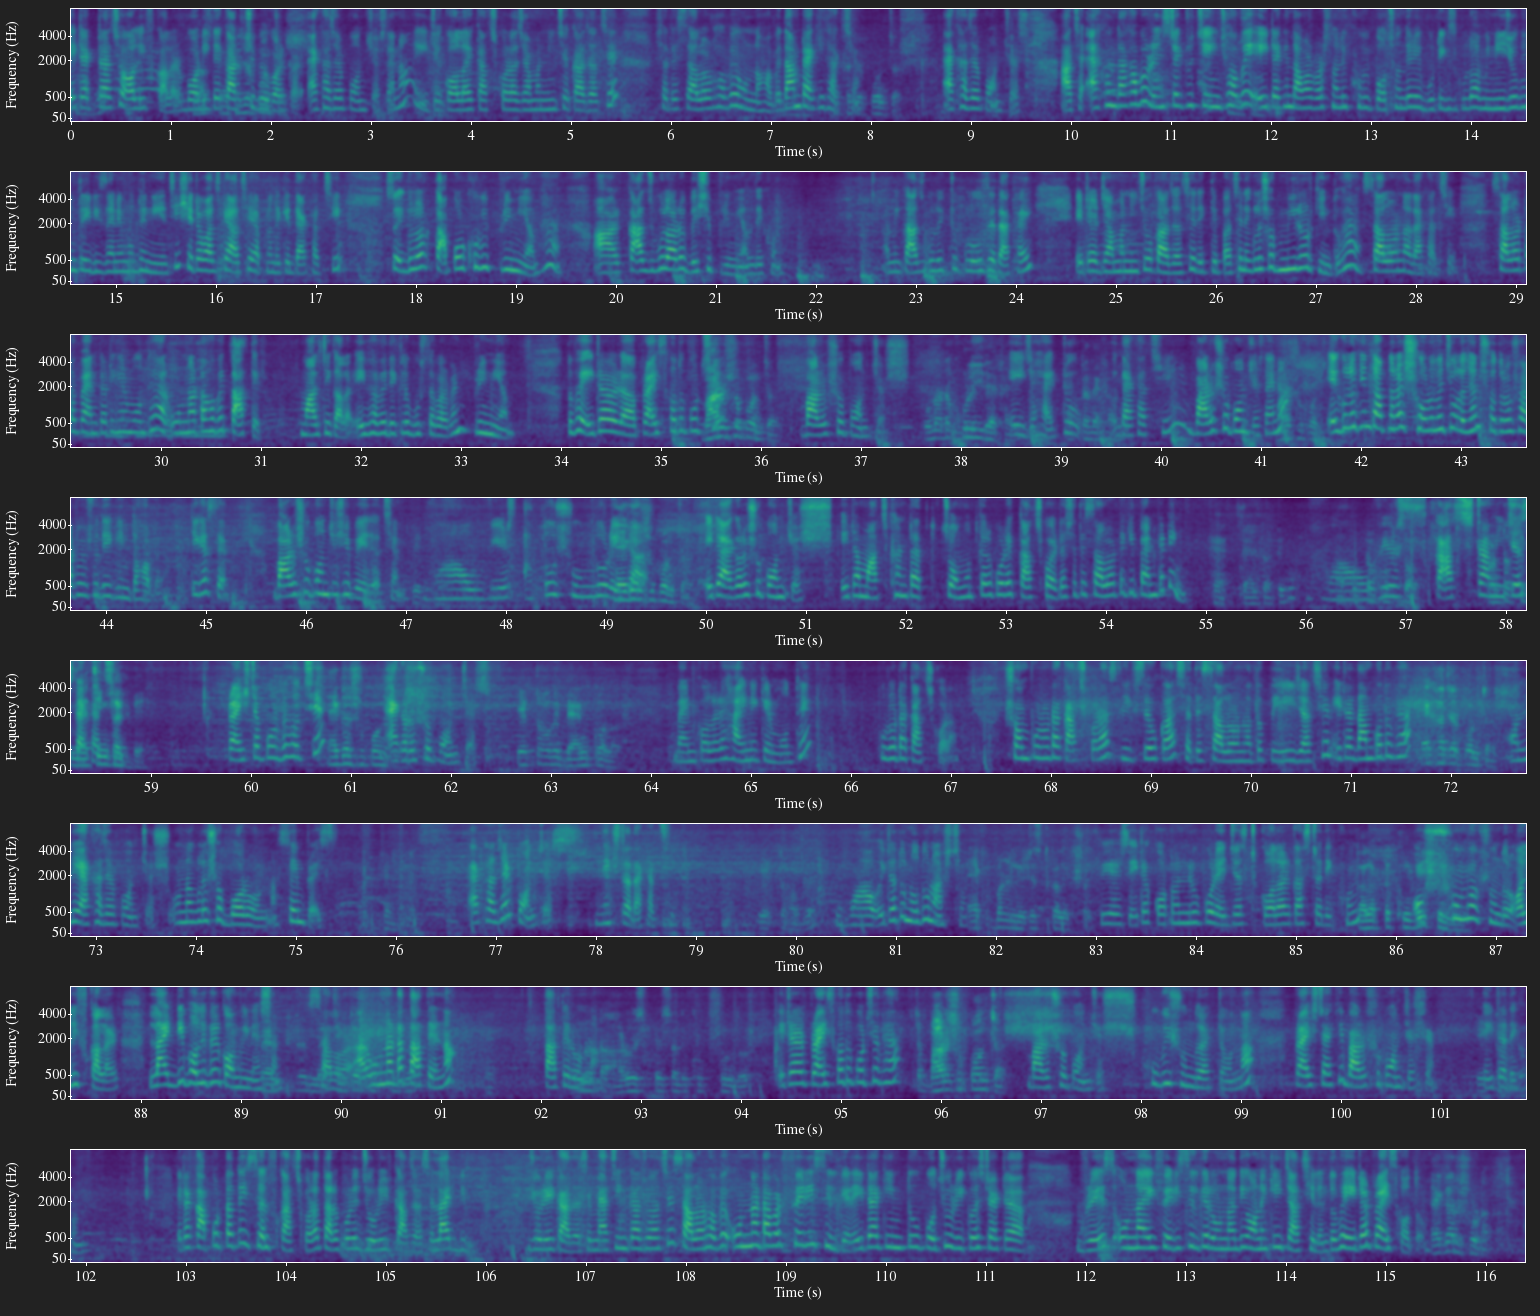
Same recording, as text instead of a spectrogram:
এটা একটা আছে অলিভ কালার বডিতে 1050 ওয়ার্কার এক হাজার পঞ্চাশ। তাই না? এই যে গলায় কাজ করা জামার নিচে কাজ আছে সাথে সালোয়ার হবে অন্য হবে দামটা একই থাকছে। এক হাজার পঞ্চাশ। আচ্ছা এখন দেখাবো রেঞ্জটা একটু চেঞ্জ হবে। এইটা কিন্তু আমার পার্সোনালি খুবই পছন্দের এই বুটিক্সগুলো আমি নিজেও কিন্তু এই ডিজাইনের মধ্যে নিয়েছি সেটাও আজকে আছে আপনাদেরকে দেখাচ্ছি। সো এগুলোর কাপড় খুবই প্রিমিয়াম হ্যাঁ? আর কাজগুলো আরও বেশি প্রিমিয়াম দেখুন। আমি কাজগুলো একটু ক্লোজে দেখাই। এটার জামার নিচেও কাজ আছে, দেখতে পাচ্ছেন। এগুলো সব মিরর কিন্তু হ্যাঁ? সালোয়ার না দেখাচ্ছি। সালোয়ারটা প্যান কাটিংয়ের মধ্যে আর ওড়নাটা হবে তাঁতের। মাল্টি কালার এইভাবে দেখলে বুঝতে পারবেন প্রিমিয়াম। তো ভাই এটার প্রাইস কত পড়ছে? বারোশো পঞ্চাশ। এই যে হ্যাঁ একটু দেখাচ্ছি। বারোশো পঞ্চাশ তাই না? এগুলো কিন্তু আপনারা শোরুমে চলে যান সতেরোশো আঠেরোশো দিয়ে কিনতে হবে ঠিক আছে? বারোশো পঞ্চাশে পেয়ে যাচ্ছেন। ভিয়ার্স এত সুন্দর এটা। এগারোশো পঞ্চাশ। এটা এগারোশো পঞ্চাশ। এটা মাঝখানটা এত চমৎকার করে কাজ করে। এটার সাথে সালোয়ারটা কি প্যান কাটিং? হ্যাঁ ওয়াও ভিয়ার্স কাজটা জাস্ট দেখাচ্ছি। প্রাইসটা পড়বে হচ্ছে এগারোশো পঞ্চাশ। একটা হবে ব্যান্ড কলার। ব্যান্ড কলারে হাইনেকের মধ্যে পুরোটা কাজ করা। সম্পূর্ণটা কাজ করা স্লিভসেও কাজ সাথে সালোয়ারনা তো পেয়েই যাচ্ছেন। এটার দাম কত ভাই এক হাজার পঞ্চাশ। অনলি এক হাজার পঞ্চাশ। ওনাগুলো সব বড় ওনা সেম প্রাইস এক হাজার পঞ্চাশ। নেক্সটটা দেখাচ্ছি। হবে। ওয়াও এটা তো নতুন আসছে। একবারে লেটেস্ট কালেকশন ফিয়ার্স এটা কটনের উপরে জাস্ট কলার কাজটা দেখুন। কালারটা খুবই সুন্দর। অসম্ভব সুন্দর অলিভ কালার লাইট ডিপ অলিভের কম্বিনেশন সালোয়ার। আর টা ওনাটা সুন্দর। তাঁতের না? তাঁতের ওনা ওনাটা আরও স্পেশালি খুব সুন্দর। এটার প্রাইস কত পড়ছে ভাইয়া? বারোশো পঞ্চাশ। বারোশো পঞ্চাশ। খুবই সুন্দর একটা ওনা প্রাইসটা কি বারোশো পঞ্চাশে? এইটা দেখুন। এটা কাপড়টাতেই সেলফ কাজ করা তার উপরে জরির কাজ আছে। লাইট ডিপ জরির কাজ আছে ম্যাচিং কাজও আছে সালোয়ার হবে। ওন্নাটা আবার ফেরি সিল্কের এটা কিন্তু প্রচুর রিকোয়েস্ট একটা ড্রেস ওন্না এই ফেরি সিল্কের ওন্না দিয়ে অনেকেই চাচ্ছিলেন। তো ভাই এটার প্রাইস কত?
